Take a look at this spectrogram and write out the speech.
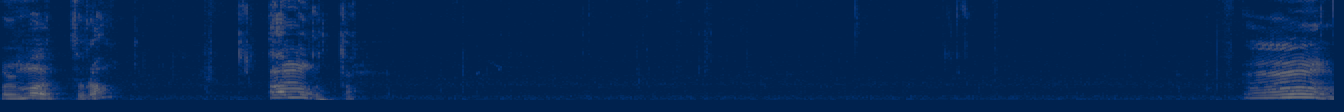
얼마였더라? 까먹었다. 음,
